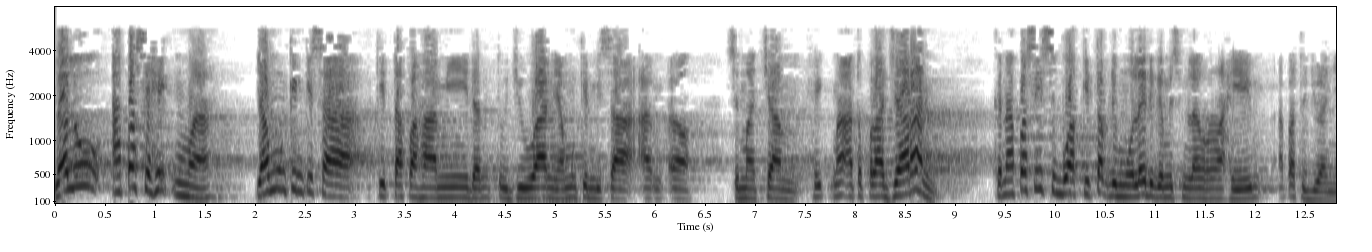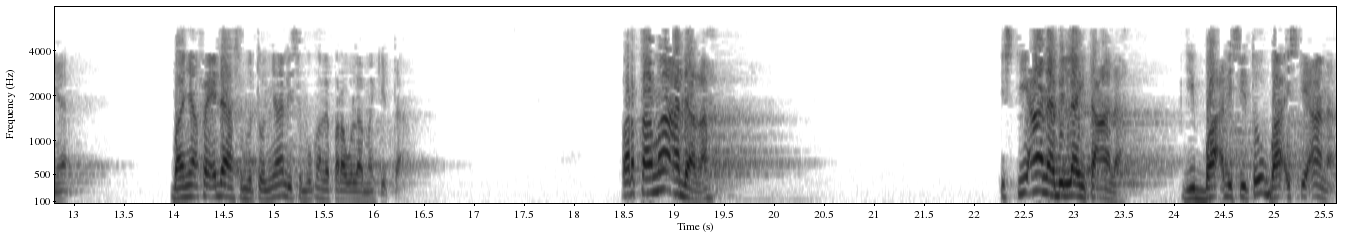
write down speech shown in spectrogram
Lalu apa sih hikmah yang mungkin bisa kita pahami dan tujuan yang mungkin bisa uh, semacam hikmah atau pelajaran? Kenapa sih sebuah kitab dimulai dengan Bismillahirrahmanirrahim? Apa tujuannya? Banyak faedah sebetulnya disebutkan oleh para ulama kita. Pertama adalah Isti'anah billahi ta'ala. Di ba di situ, ba isti'anah.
